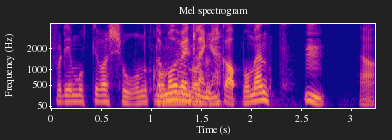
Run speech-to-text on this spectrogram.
Fordi motivasjonen kommer du når lenge. du skaper moment. Mm. Ja.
